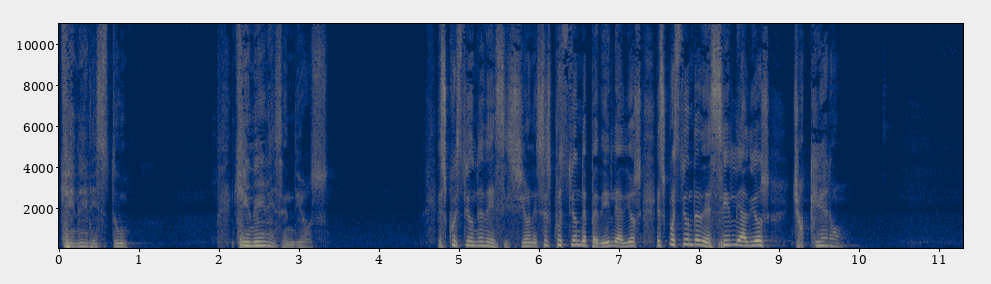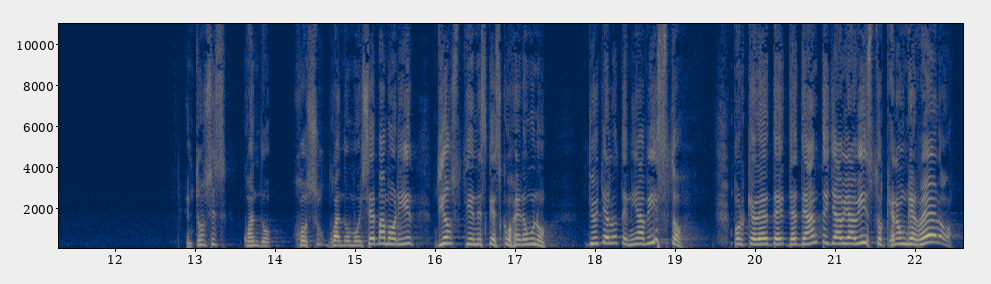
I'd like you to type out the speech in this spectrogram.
¿Quién eres tú? ¿Quién eres en Dios? Es cuestión de decisiones, es cuestión de pedirle a Dios, es cuestión de decirle a Dios, yo quiero. Entonces, cuando, cuando Moisés va a morir, Dios tienes que escoger a uno. Dios ya lo tenía visto, porque desde, desde antes ya había visto que era un guerrero.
